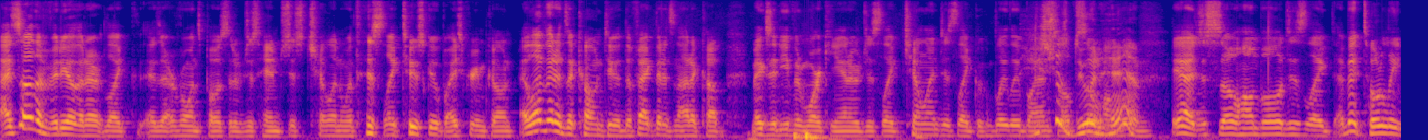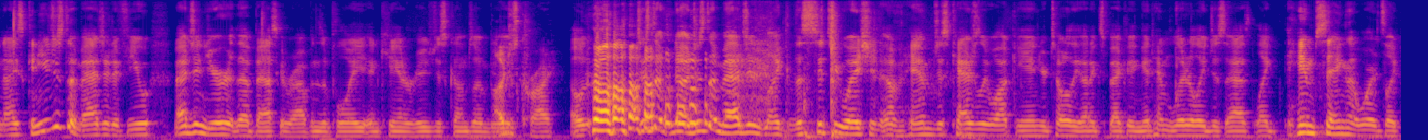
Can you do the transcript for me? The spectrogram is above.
I saw the video that are like as everyone's posted of just him just chilling with his like two scoop ice cream cone. I love that it's a cone too. The fact that it's not a cup makes it even more Keanu, just like chilling, just like completely by He's himself. just doing so him. Yeah, just so humble, just like I bet totally nice. Can you just imagine if you imagine you're that Baskin Robbins employee and Keanu Reeves just comes up and be I'll like, just cry. Oh, just no, just imagine like the situation of him just casually walking in. You're totally unexpecting, and him literally just ask like him saying the words like,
